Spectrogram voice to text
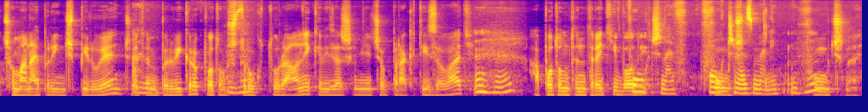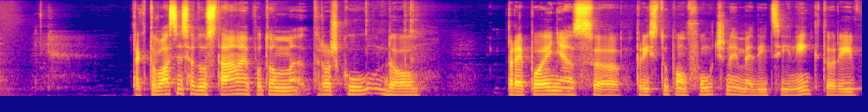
čo ma najprv inšpiruje, čo je uh-huh. ten prvý krok, potom uh-huh. štruktúrálne, kedy začnem niečo praktizovať uh-huh. a potom ten tretí bod... Funkčné, funkčné funč, zmeny. Uh-huh. Funkčné. Tak to vlastne sa dostávame potom trošku do prepojenia s prístupom funkčnej medicíny, ktorý v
